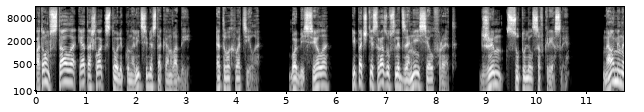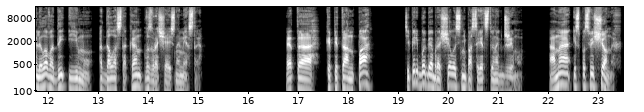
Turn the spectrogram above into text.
Потом встала и отошла к столику налить себе стакан воды. Этого хватило. Бобби села, и почти сразу вслед за ней сел Фред. Джим сутулился в кресле. Наоми налила воды и ему, отдала стакан, возвращаясь на место. «Это капитан Па?» Теперь Бобби обращалась непосредственно к Джиму. «Она из посвященных.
